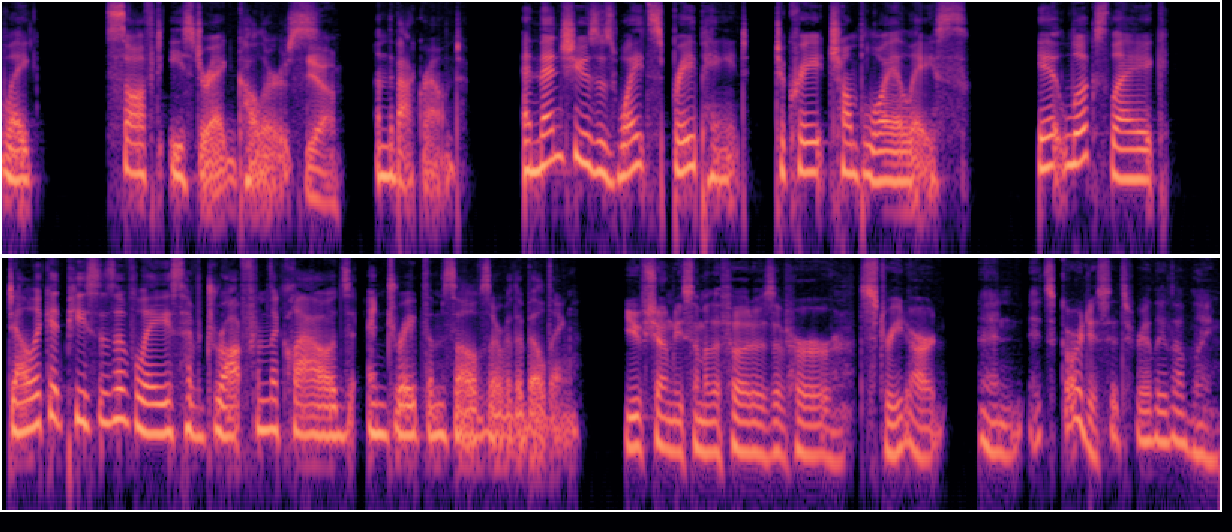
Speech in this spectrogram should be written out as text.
like soft Easter egg colors Yeah. on the background. And then she uses white spray paint to create champloya lace. It looks like delicate pieces of lace have dropped from the clouds and draped themselves over the building. You've shown me some of the photos of her street art, and it's gorgeous. It's really lovely,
